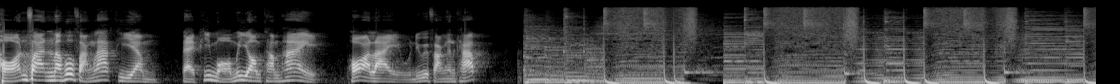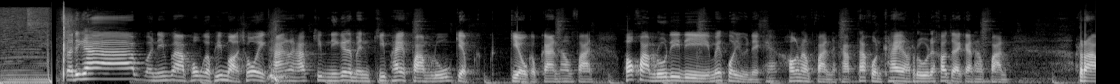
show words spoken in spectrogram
ถอนฟันมาเพื่อฝังรากเทียม แต่พี่หมอไม่ยอมทำให้ เพราะอะไรวันนี้ไปฟังกันครับสวัสดีครับ วันนี้มาพบกับพี่หมอโชคอีกครั้งนะครับ คลิปนี้ก็จะเป็นคลิปให้ความรู้เกี่ยวเกี่ยวกับการทำฟัน เพราะความรู้ดีๆ ไม่ควรอยู่ในแค่ห้องทำฟันนะครับ ถ้าคนไข้รู้และเข้าใจการทำฟัน เรา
